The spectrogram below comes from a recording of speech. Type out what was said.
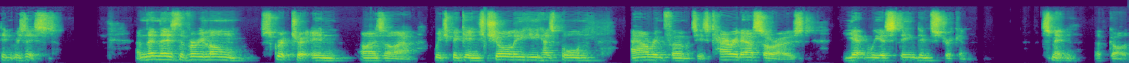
didn't resist. And then there's the very long scripture in Isaiah, which begins Surely he has borne our infirmities, carried our sorrows, yet we esteemed him stricken, smitten of God,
